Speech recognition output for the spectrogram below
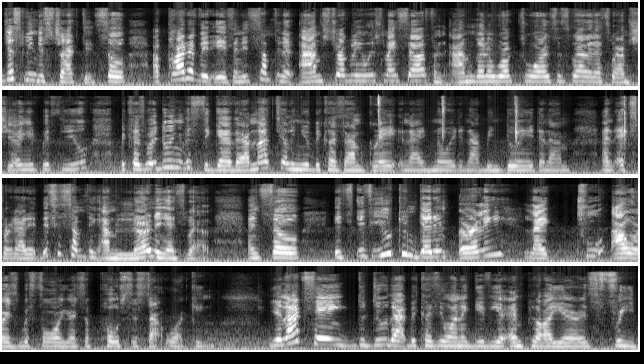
just being distracted. So a part of it is and it's something that i'm struggling with myself and i'm going to work towards as well and that's why i'm sharing it with you because we're doing this together. I'm not telling you because i'm great and i know it and i've been doing it and i'm an expert at it. This is something i'm learning as well. And so it's if you can get in early like two hours before you're supposed to start working you're not saying to do that because you want to give your employers free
